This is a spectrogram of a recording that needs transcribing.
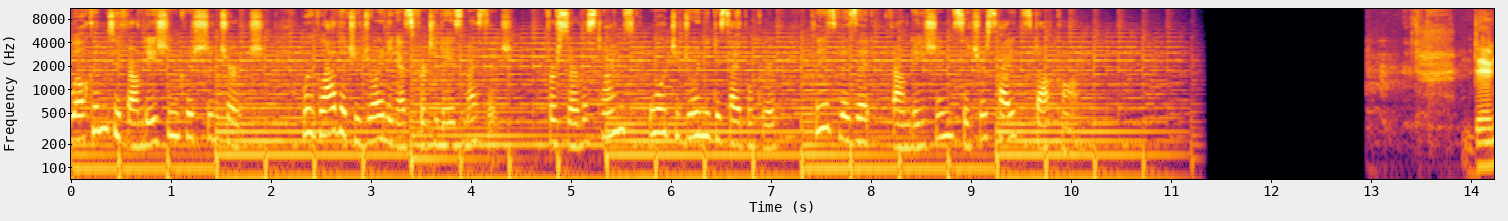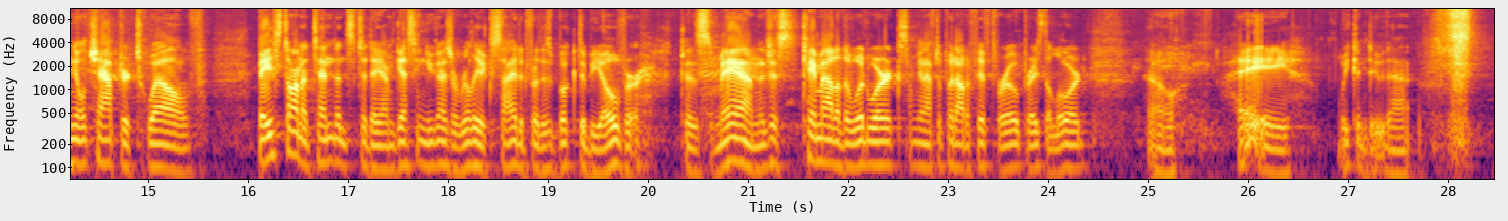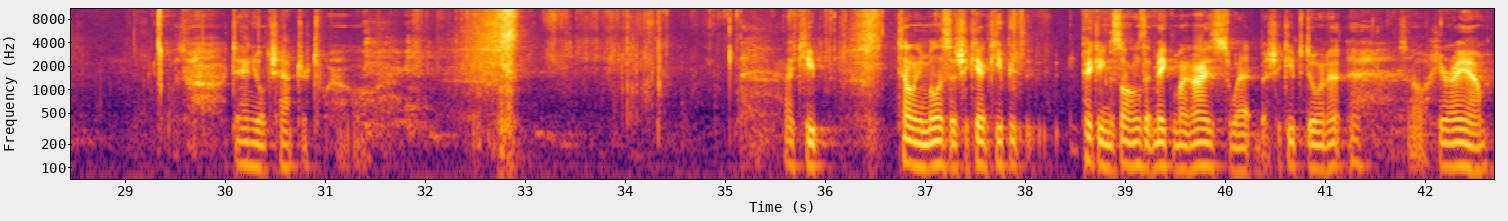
Welcome to Foundation Christian Church. We're glad that you're joining us for today's message. For service times or to join a disciple group, please visit foundationcitrusheights.com. Daniel chapter 12. Based on attendance today, I'm guessing you guys are really excited for this book to be over. Because, man, it just came out of the woodworks. I'm going to have to put out a fifth row. Praise the Lord. Oh, hey, we can do that. Daniel chapter 12. I keep telling Melissa she can't keep picking songs that make my eyes sweat, but she keeps doing it. So here I am.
